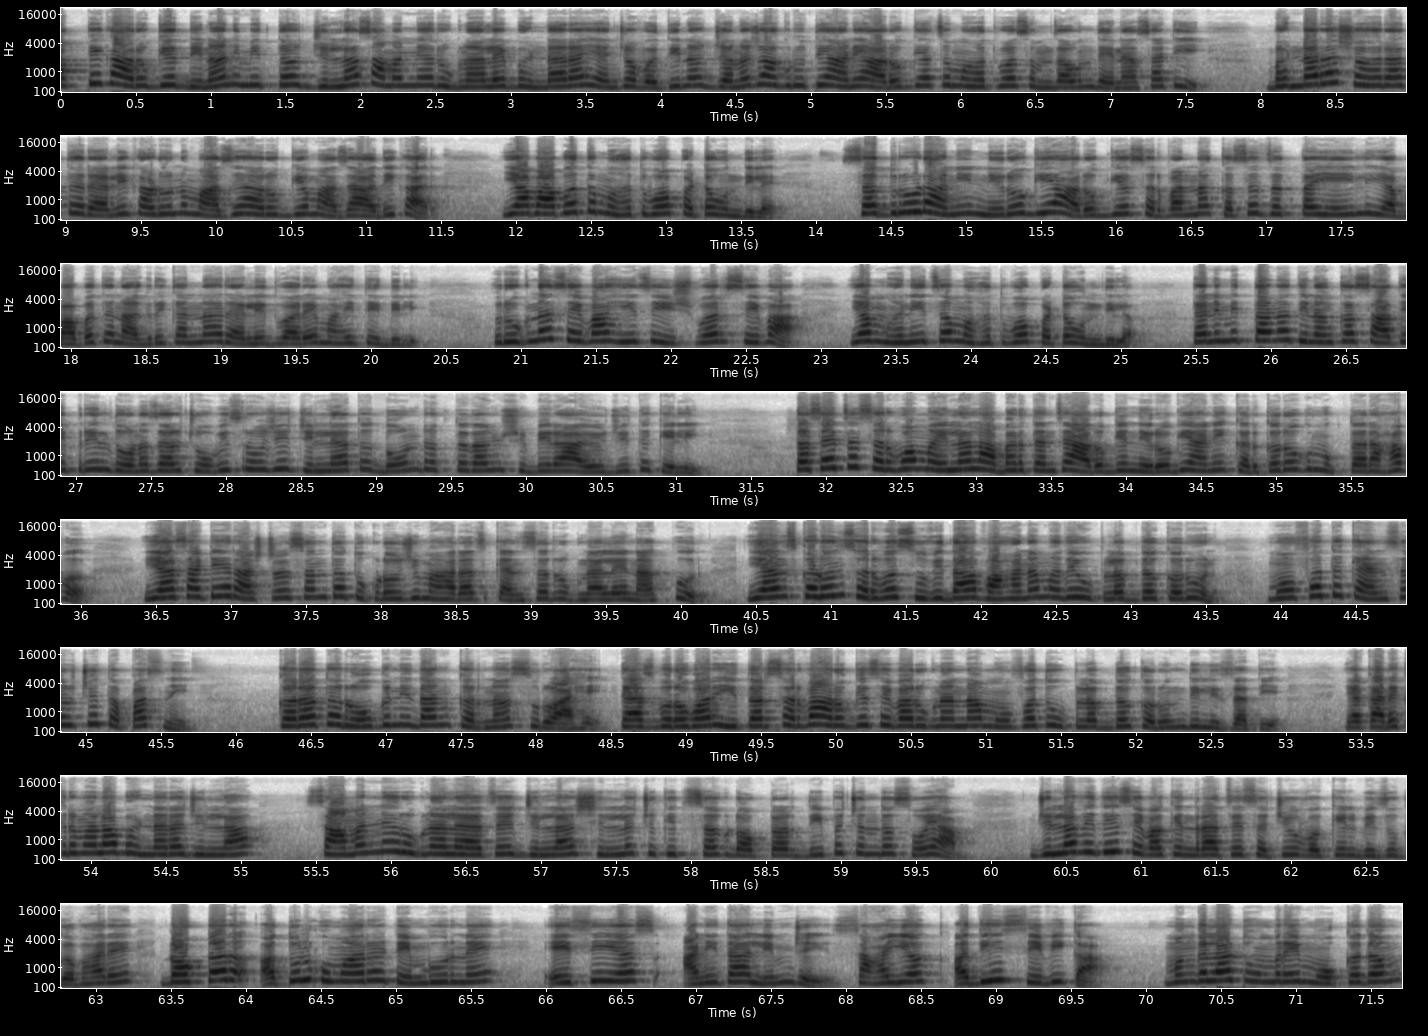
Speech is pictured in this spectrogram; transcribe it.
जागतिक आरोग्य दिनानिमित्त जिल्हा सामान्य रुग्णालय भंडारा यांच्या वतीनं जनजागृती आणि आरोग्याचं महत्त्व समजावून देण्यासाठी भंडारा शहरात रॅली काढून माझे आरोग्य माझा अधिकार याबाबत महत्त्व पटवून दिले सदृढ आणि निरोगी आरोग्य सर्वांना कसं जगता येईल याबाबत नागरिकांना रॅलीद्वारे माहिती दिली. रुग्णसेवा हीच ईश्वर सेवा या म्हणीचं महत्त्व पटवून दिलं. यानिमित्तानं दिनांक सात एप्रिल दोन हजार चोवीस रोजी जिल्ह्यात दोन रक्तदान शिबिरं आयोजित केली. तसेच सर्व महिला लाभार्थ्यांचे आरोग्य निरोगी आणि कर्करोगमुक्त राहावं यासाठी राष्ट्रसंत तुकडोजी महाराज कॅन्सर रुग्णालय नागपूर यांकडून सर्व सुविधा वाहनामध्ये उपलब्ध करून मोफत कॅन्सरची तपासणी करत रोग निदान करणं सुरू आहे. त्याचबरोबर इतर सर्व आरोग्य सेवा रुग्णांना मोफत उपलब्ध करून दिली जाते. या कार्यक्रमाला भंडारा जिल्हा सामान्य रुग्णालयाचे जिल्हा शल्यचिकित्सक डॉक्टर दीपचंद सोयाम जिल्हा विधी सेवा केंद्राचे सचिव वकील बिजू गव्हारे डॉक्टर अतुल कुमार टेंभुर्ने एसीएस अनिता लिमजे सहाय्यक अधिसेविका मंगला ठोंबरे मोकदम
